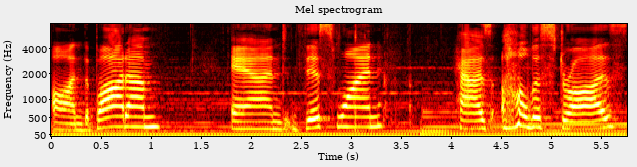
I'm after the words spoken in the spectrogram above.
on the bottom. And this one has all the straws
